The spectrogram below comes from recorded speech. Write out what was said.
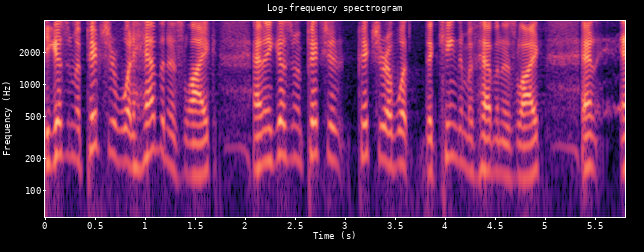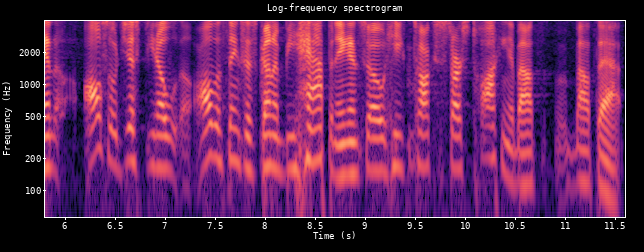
He gives him a picture of what heaven is like, and he gives him a picture, picture of what the kingdom of heaven is like. And, and also just, you know, all the things that's going to be happening. And so he talks, starts talking about, about that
